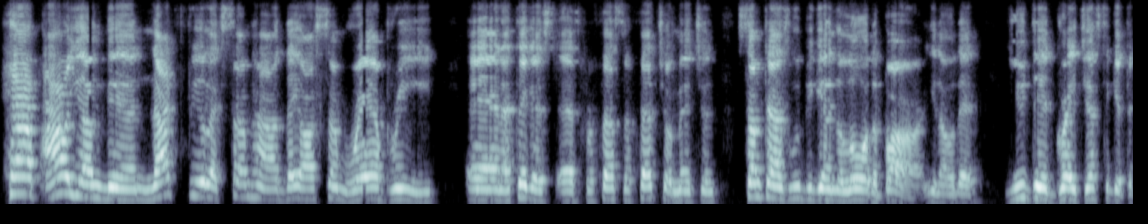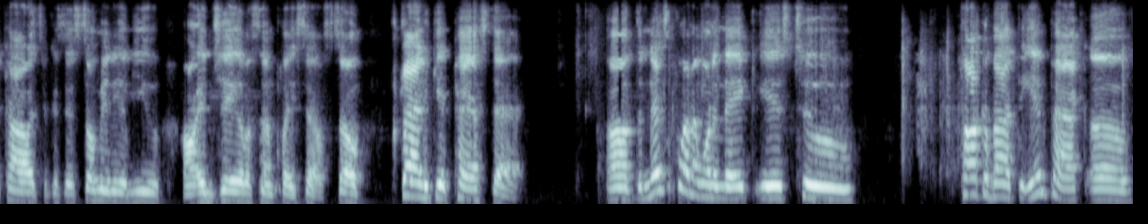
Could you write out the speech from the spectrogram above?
help our young men not feel like somehow they are some rare breed. And I think as, as Professor Fetcho mentioned, sometimes we begin to lower the bar, you know, that you did great just to get to college because there's so many of you are in jail or someplace else. So trying to get past that. Uh, the next point I want to make is to talk about the impact of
